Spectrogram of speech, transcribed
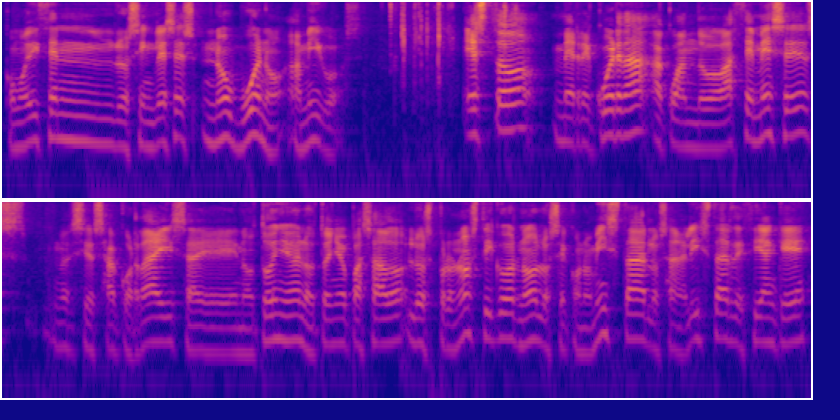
Como dicen los ingleses, no bueno, amigos. Esto me recuerda a cuando hace meses, no sé si os acordáis, en otoño, el otoño pasado, los pronósticos, ¿no? Los economistas, los analistas decían que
